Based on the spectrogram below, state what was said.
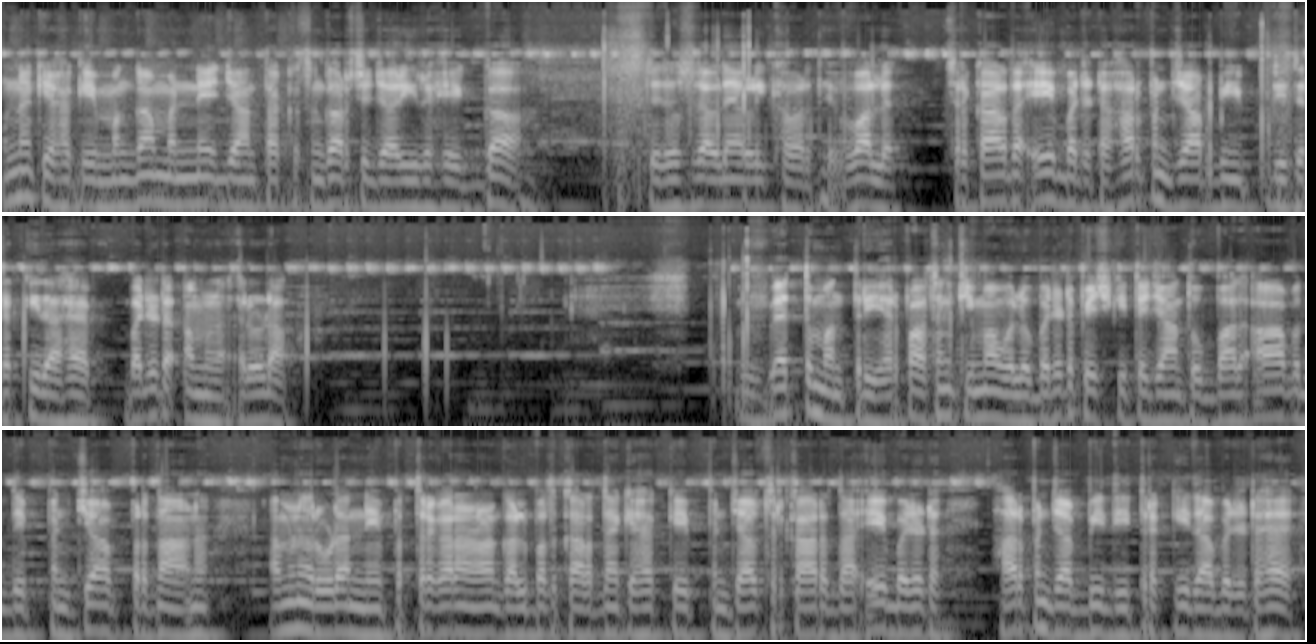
ਉਹਨਾਂ ਕਿਹਾ ਕਿ ਮੰਗਾਂ ਮੰਨੇ ਜਾਣ ਤੱਕ ਸੰਘਰਸ਼ ਜਾਰੀ ਰਹੇਗਾ। ਤੇ ਦੋਸਤੋ, ਚੱਲਦੇ ਹਾਂ ਅਗਲੀ ਖਬਰ ਦੇ ਵੱਲ, ਸਰਕਾਰ ਦਾ ਇਹ ਬਜਟ ਹਰ ਪੰਜਾਬੀ ਦੀ ਤਰੱਕੀ ਦਾ ਹੈ। ਬਜਟ ਅਮਨ ਅਰੋੜਾ ਵਿੱਤ ਮੰਤਰੀ ਹਰਪਾਲ ਸਿੰਘ ਚੀਮਾ ਵੱਲੋਂ ਬਜਟ ਪੇਸ਼ ਕੀਤੇ ਜਾਣ ਤੋਂ ਬਾਅਦ ਆਪ ਦੇ ਪੰਜਾਬ ਪ੍ਰਧਾਨ ਅਮਨ ਅਰੋੜਾ ਨੇ ਪੱਤਰਕਾਰਾਂ ਨਾਲ ਗੱਲਬਾਤ ਕਰਦਿਆਂ ਕਿਹਾ ਕਿ ਪੰਜਾਬ ਸਰਕਾਰ ਦਾ ਇਹ ਬਜਟ ਹਰ ਪੰਜਾਬੀ ਦੀ ਤਰੱਕੀ ਦਾ ਬਜਟ ਹੈ।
